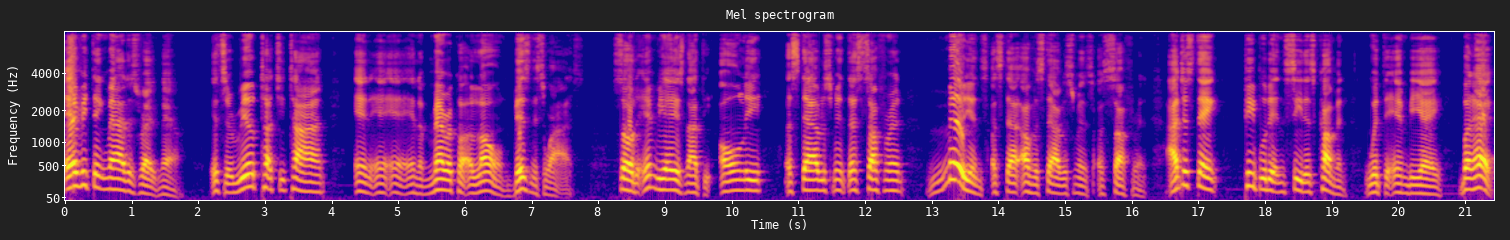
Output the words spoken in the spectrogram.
Everything matters right now. It's a real touchy time in, in, in America alone, business wise. So the NBA is not the only establishment that's suffering. Millions of establishments are suffering. I just think people didn't see this coming with the NBA. But hey,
